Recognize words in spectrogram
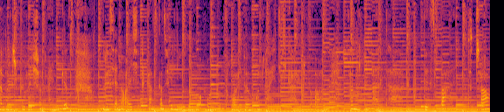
Da spüre ich schon einiges. Und ich sende euch ganz, ganz viel Liebe und Freude und Leichtigkeit für euren Familienalltag. Bis bald. Ciao.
